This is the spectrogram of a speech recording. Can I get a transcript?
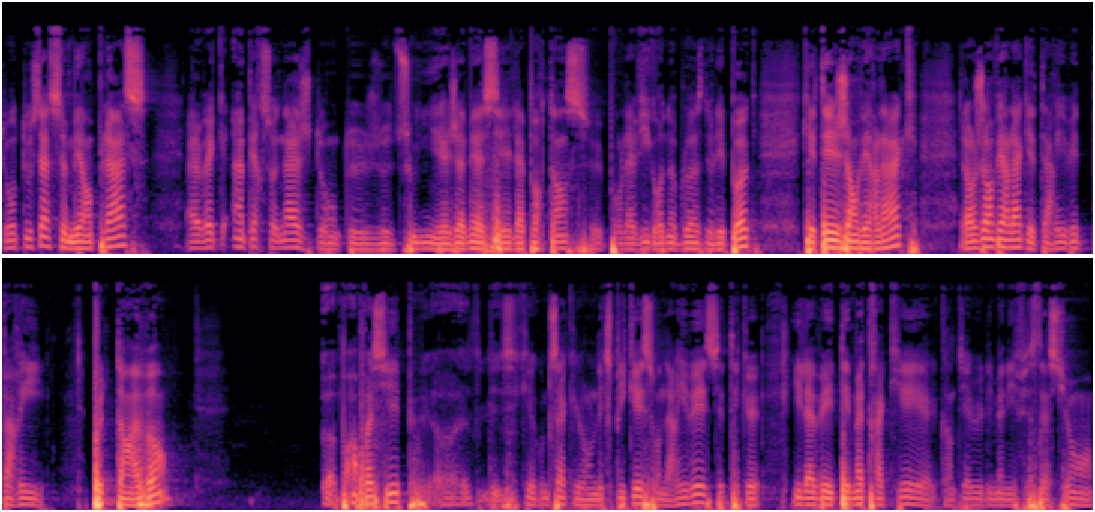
Donc tout ça se met en place avec un personnage dont je ne soulignais jamais assez l'importance pour la vie grenobloise de l'époque, qui était Jean Verlac. Alors Jean Verlac est arrivé de Paris peu de temps avant. En principe, euh, c'est comme ça qu'on expliquait son arrivée, c'était qu'il avait été matraqué quand il y a eu les manifestations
